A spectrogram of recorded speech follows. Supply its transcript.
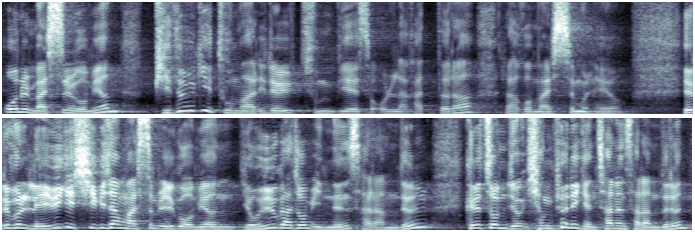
오늘 말씀을 보면 비둘기 두 마리를 준비해서 올라갔더라라고 말씀을 해요. 여러분 레위기 12장 말씀 읽어보면 여유가 좀 있는 사람들, 그래서 좀 형편이 괜찮은 사람들은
